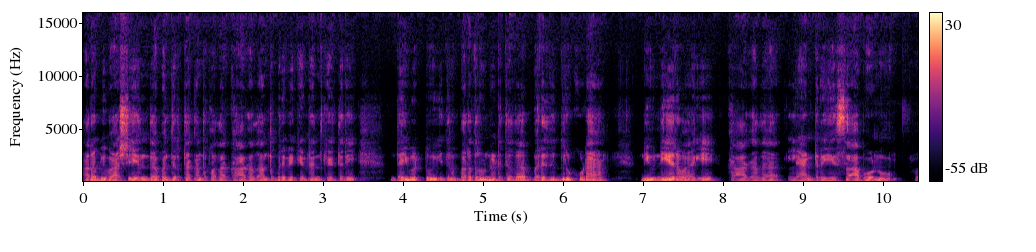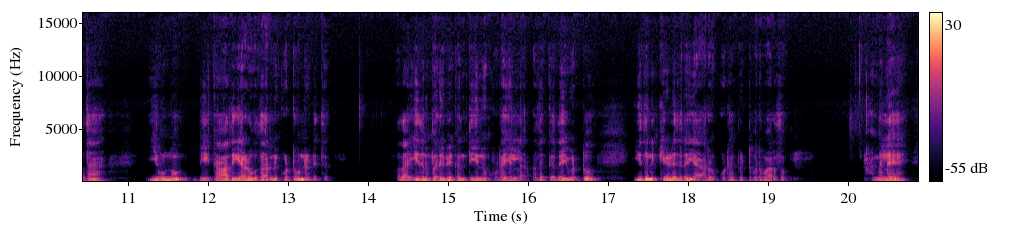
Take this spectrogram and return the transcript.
ಅರಬಿ ಭಾಷೆಯಿಂದ ಬಂದಿರತಕ್ಕಂಥ ಪದ, ಕಾಗದ ಅಂತ ಬರಬೇಕೇನ್ರಿ ಅಂತ ಕೇಳ್ತೀರಿ. ದಯವಿಟ್ಟು ಇದನ್ನು ಬರೆದ್ರೂ ನಡೀತದೆ ಬರೆದಿದ್ದರೂ ಕೂಡ ನೀವು ನೇರವಾಗಿ ಕಾಗದ, ಲ್ಯಾಂಡ್ರಿ, ಸಾಬೂನು, ಹೌದಾ? ಇವನು ಬೇಕಾದ ಎರಡು ಉದಾಹರಣೆ ಕೊಟ್ಟರು ನಡೀತದೆ. ಹೌದಾ? ಇದನ್ನು ಬರಿಬೇಕಂತ ಏನೂ ಕೂಡ ಇಲ್ಲ. ಅದಕ್ಕೆ ದಯವಿಟ್ಟು ಇದನ್ನು ಕೇಳಿದರೆ ಯಾರೂ ಕೂಡ ಬಿಟ್ಟು ಬರಬಾರ್ದು. ಆಮೇಲೆ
